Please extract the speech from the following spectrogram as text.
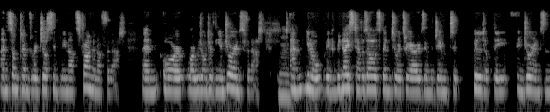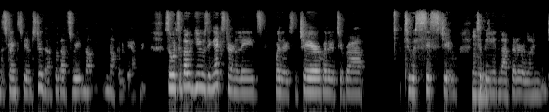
and sometimes we're just simply not strong enough for that um, or or we don't have the endurance for that. Mm. And you know, it'd be nice to have us all spend two or three hours in the gym to build up the endurance and the strength to be able to do that but that's really not not going to be happening. So it's about using external aids whether it's the chair whether it's your bra to assist you mm-hmm. to be in that better alignment.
